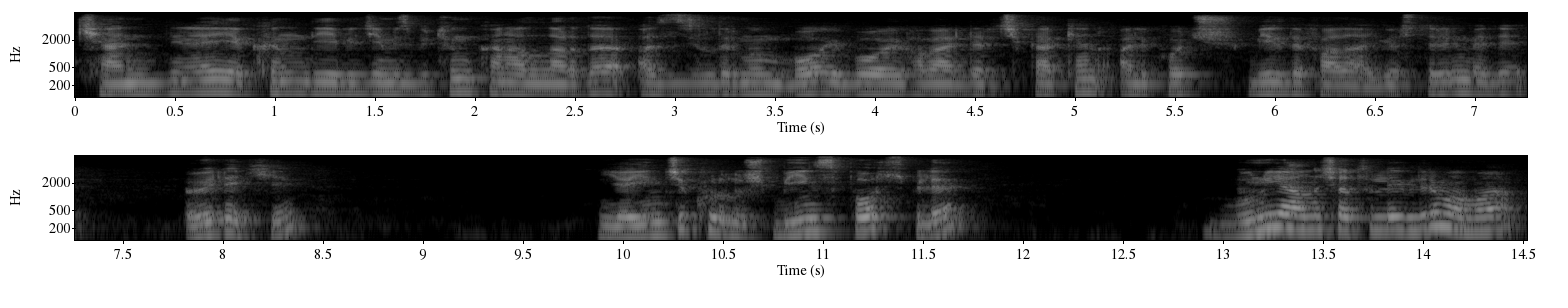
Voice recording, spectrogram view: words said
Kendine yakın diyebileceğimiz bütün kanallarda Aziz Yıldırım'ın boy boy haberleri çıkarken Ali Koç bir defa daha gösterilmedi. Öyle ki yayıncı kuruluş Bein Sports bile bunu yanlış hatırlayabilirim ama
